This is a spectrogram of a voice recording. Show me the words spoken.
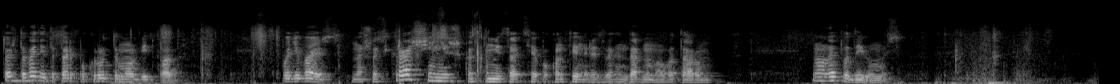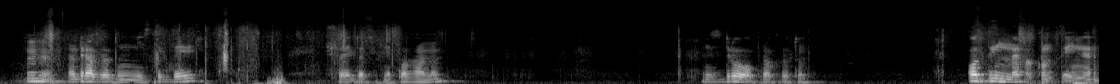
Тож давайте тепер покрутимо відпад. Сподіваюсь на щось краще, ніж кастомізація або контейнери з легендарним аватаром. Ну, але подивимось. Угу. Одразу один містик дають, що є досить непогано. З другого прокруту. Один мегаконтейнер.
